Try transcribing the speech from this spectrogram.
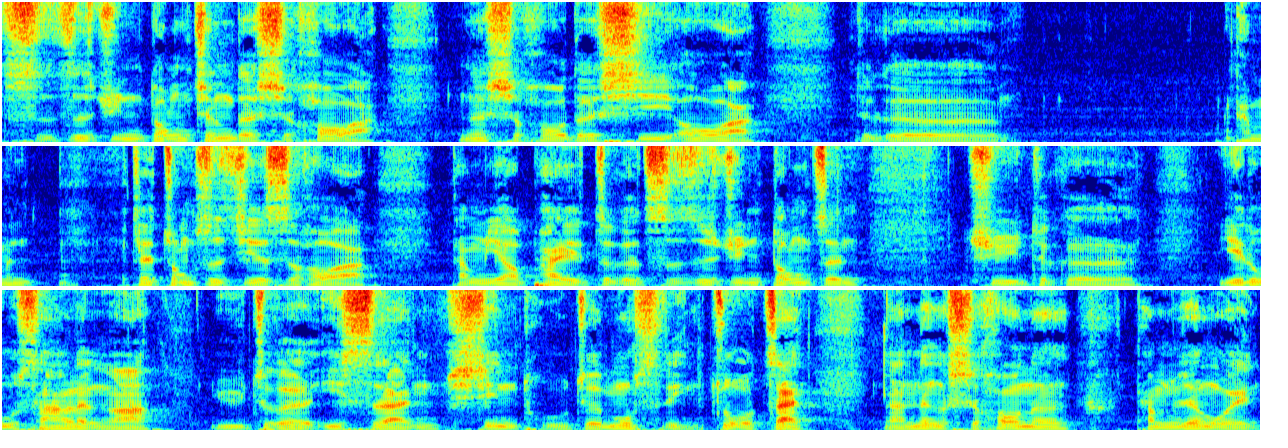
十字军东征的时候啊，那时候的西欧啊，这个。他们在中世纪的时候啊，他们要派这个十字军东征，去这个耶路撒冷啊，与这个伊斯兰信徒，就穆斯林作战。那那个时候呢，他们认为，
